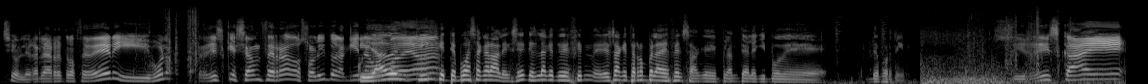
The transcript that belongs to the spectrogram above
Sí, obligarle a retroceder y bueno, es que se han cerrado solitos aquí Cuidado en la el kill que te pueda sacar Alex, eh, que es la que te defiende, es la que te rompe la defensa que plantea el equipo de, de Fortín. Si Riz cae,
